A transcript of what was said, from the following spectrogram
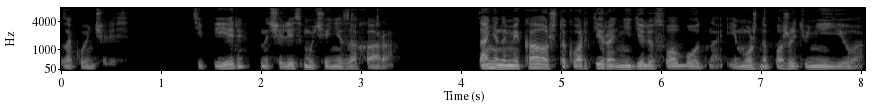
закончились. Теперь начались мучения Захара. Таня намекала, что квартира неделю свободна и можно пожить у нее,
